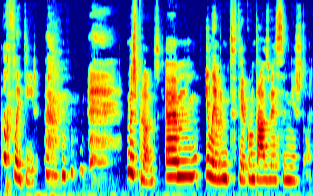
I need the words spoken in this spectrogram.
para refletir. Mas pronto, um, e lembro-me de ter contado essa minha história.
